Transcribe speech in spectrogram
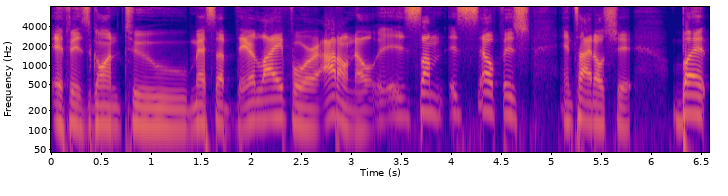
if it's going to mess up their life or I don't know. It's some it's selfish entitled shit. But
